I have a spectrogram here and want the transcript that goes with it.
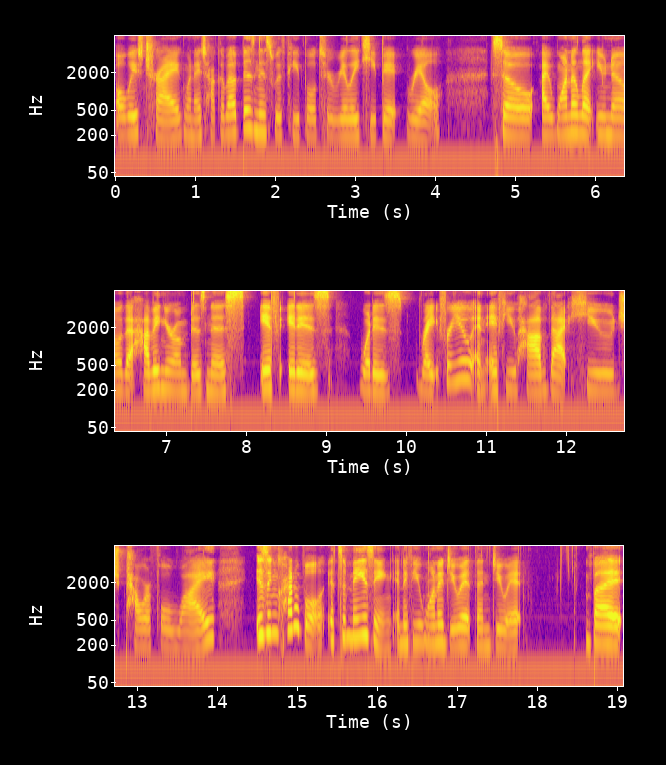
always try when I talk about business with people to really keep it real. So, I want to let you know that having your own business, if it is what is right for you, and if you have that huge, powerful why, is incredible. It's amazing. And if you want to do it, then do it. But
